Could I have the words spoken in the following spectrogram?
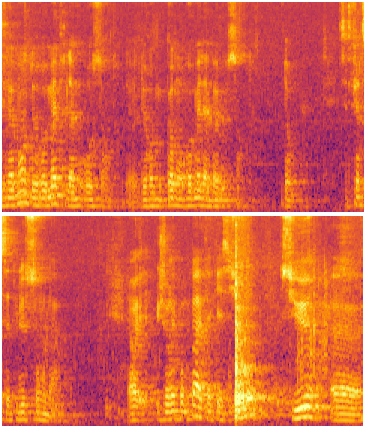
vraiment de remettre l'amour au centre, de, comme on remet la balle au centre. Donc, c'est de faire cette leçon-là. Je ne réponds pas à ta question sur euh,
